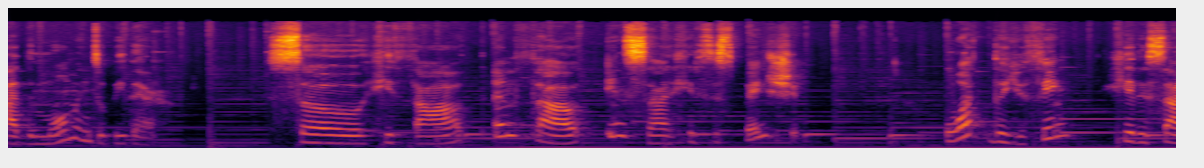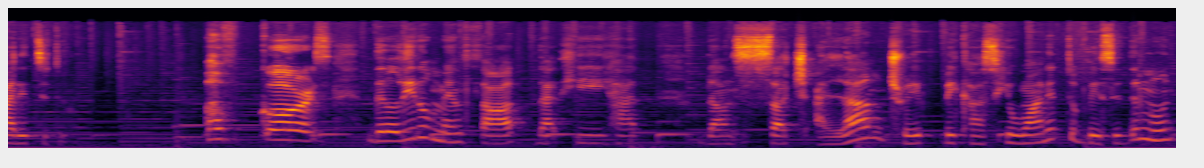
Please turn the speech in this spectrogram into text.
at the moment to be there. So he thought and thought inside his spaceship. What do you think he decided to do? Of course, the little man thought that he had done such a long trip because he wanted to visit the moon,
